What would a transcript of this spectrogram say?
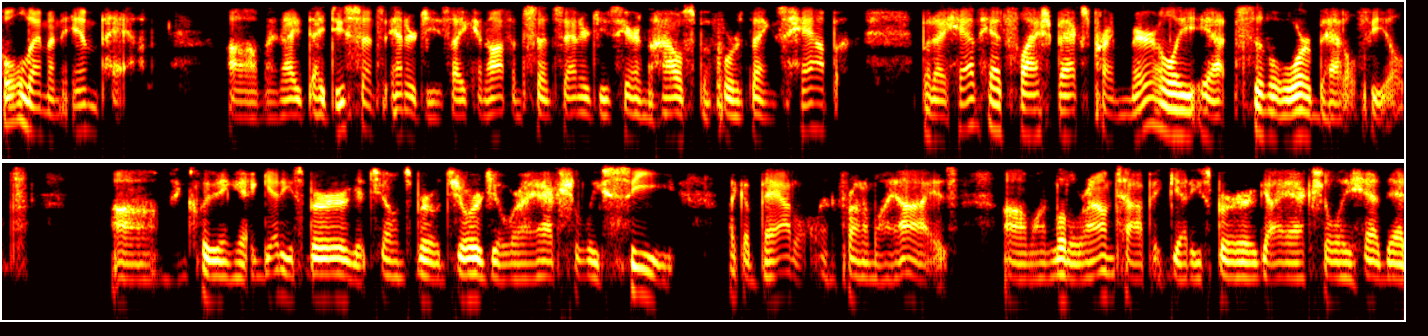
told I'm an empath. Um, and I, I do sense energies. I can often sense energies here in the house before things happen. But I have had flashbacks primarily at Civil War battlefields, um, including at Gettysburg, at Jonesboro, Georgia, where I actually see like a battle in front of my eyes. um, on Little Round Top at Gettysburg. I actually had that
